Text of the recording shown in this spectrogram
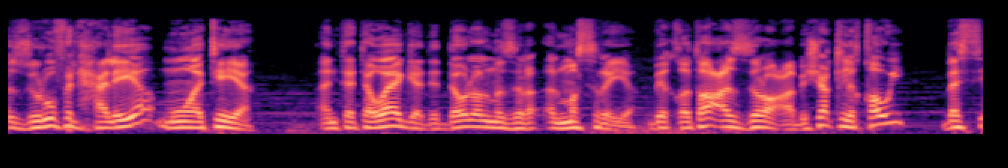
الظروف الحالية مواتية. أن تتواجد الدولة المزر- المصرية بقطاع الزراعة بشكل قوي بس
